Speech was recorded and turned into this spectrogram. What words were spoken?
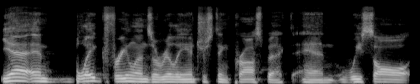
Yeah, and Blake Freeland's a really interesting prospect, and we saw.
